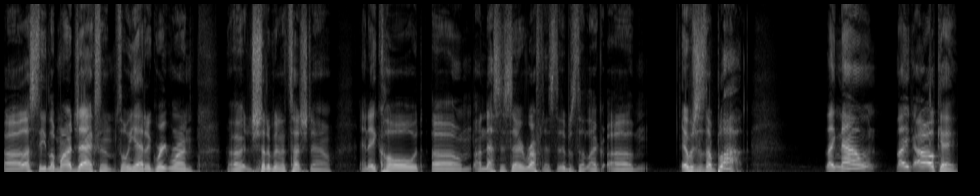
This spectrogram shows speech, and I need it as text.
uh, let's see, Lamar Jackson. So he had a great run. Uh, should have been a touchdown, and they called um unnecessary roughness. It was like um, it was just a block. Like now, like uh, okay,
